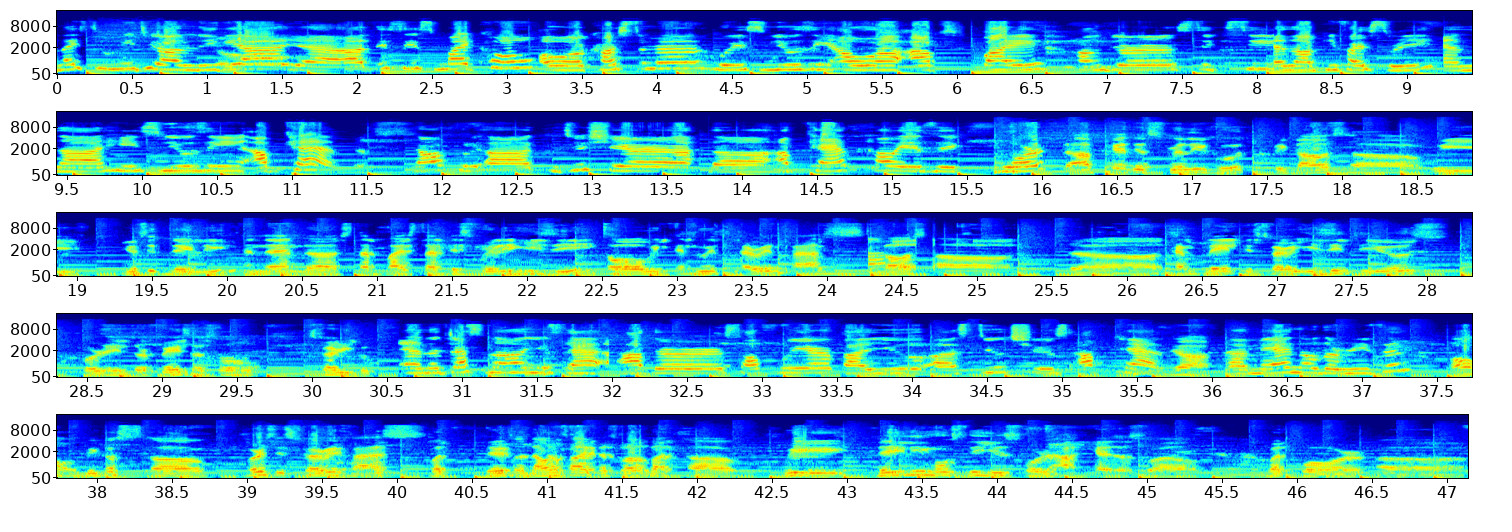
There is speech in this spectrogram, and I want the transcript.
Nice to meet you, I'm Lydia. Yeah, this is Michael, our customer who is using our UP 560 and uh, P53, and uh, he's using UPCAD. Yes. Now, could, uh, could you share the UPCAD? How is it work? The UPCAD is really good because uh, we use it daily and then the step by step is really easy so we can do it very fast because uh, the template is very easy to use for the interface as well it's very good. And just now you said other software, but you uh, still choose UPCAD. Yeah. Uh, may I know the reason? Oh, because uh, first it's very fast, but there's a downside as well. But uh, we daily mostly use for the UPCAD as well. But for uh,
